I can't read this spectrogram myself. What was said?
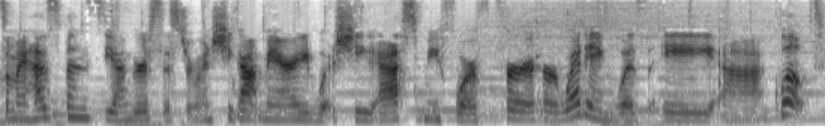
so my husband's younger sister, when she got married, what she asked me for for her wedding was a uh, quilt.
